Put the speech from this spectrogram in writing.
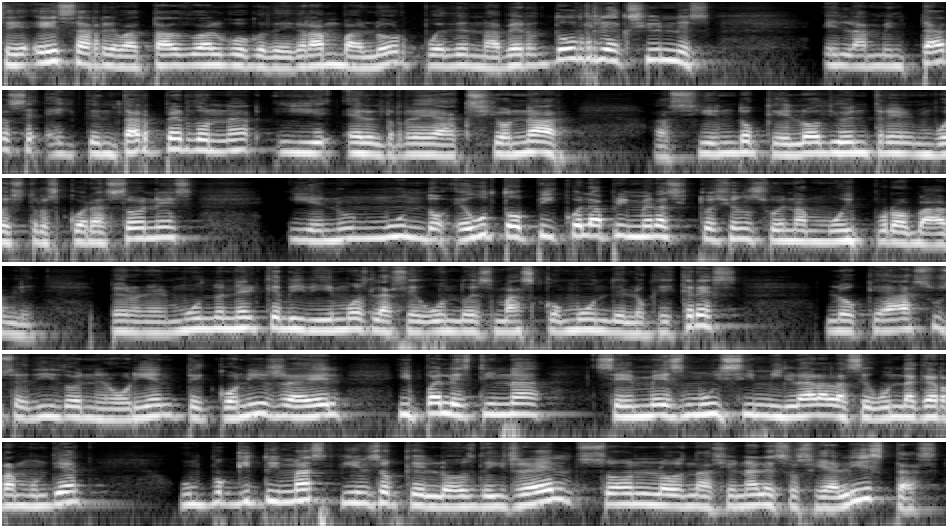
es arrebatado algo de gran valor, pueden haber dos reacciones: el lamentarse e intentar perdonar, y el reaccionar haciendo que el odio entre en vuestros corazones y en un mundo utópico la primera situación suena muy probable, pero en el mundo en el que vivimos la segunda es más común de lo que crees. Lo que ha sucedido en el Oriente con Israel y Palestina se me es muy similar a la Segunda Guerra Mundial. Un poquito y más pienso que los de Israel son los nacionales socialistas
